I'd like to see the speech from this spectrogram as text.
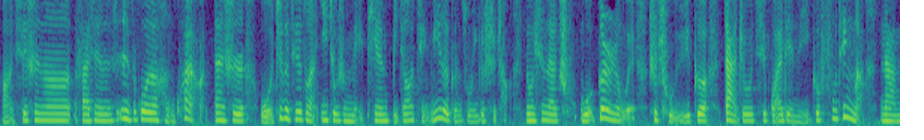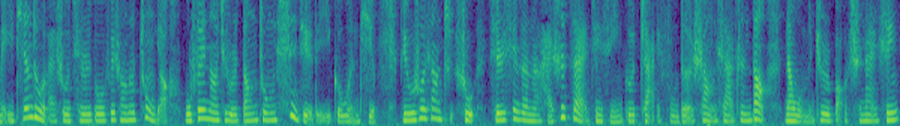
啊，其实呢发现日子过得很快啊，但是我这个阶段依旧是每天比较紧密的跟踪一个市场，因为现在处我个人认为是处于一个大周期拐点的一个附近嘛，那每一天对我来说其实都非常的重要，无非呢就是当中细节的一个问题，比如说像指数，其实现在。呢还是在进行一个窄幅的上下震荡，那我们就是保持耐心。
